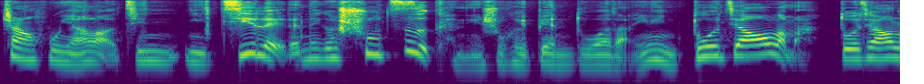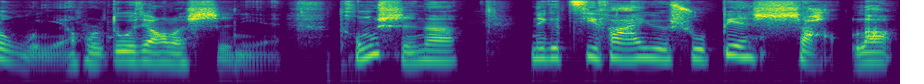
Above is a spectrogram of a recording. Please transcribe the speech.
账户养老金你积累的那个数字肯定是会变多的，因为你多交了嘛，多交了五年或者多交了十年。同时呢，那个计发月数变少了，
